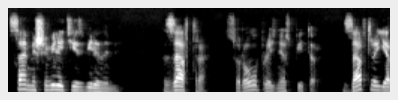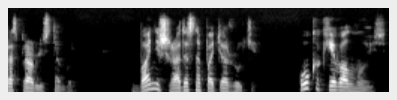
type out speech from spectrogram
Сами шевелите извилинами». «Завтра», — сурово произнес Питер. «Завтра я расправлюсь с тобой». Баниш радостно потер руки. «О, как я волнуюсь!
